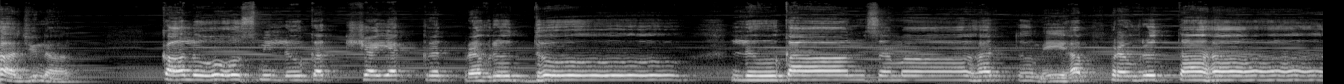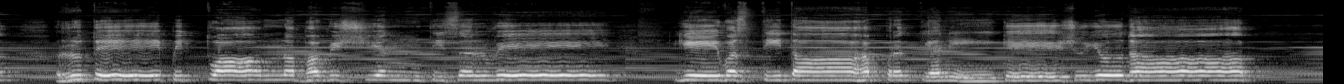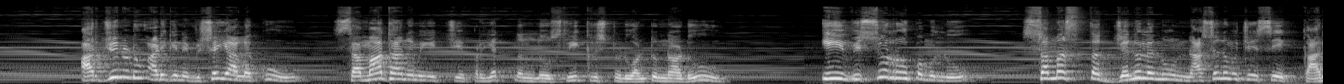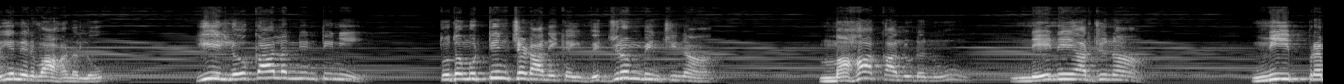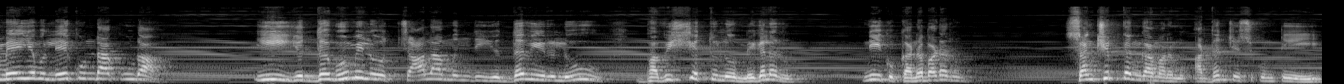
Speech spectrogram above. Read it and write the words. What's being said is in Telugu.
అర్జున కాలోస్మి లోకక్షయకృత్ ప్రవృద్ధో లోకాన్ సమాహర్తుమిహ ప్రవృత్త ఋతే పిత్వాం న భవిష్యంతి సర్వే ఏవ స్థితాః ప్రత్యనీకేషు యోధా. అర్జునుడు అడిగిన విషయాలకు సమాధానం ఇచ్చే ప్రయత్నంలో శ్రీకృష్ణుడు అంటున్నాడు ఈ విశ్వరూపములు సమస్త జనులను నాశనము చేసే కార్యనిర్వహణలో ఈ లోకాలన్నింటినీ తుదముట్టించడానికై విజృంభించిన మహాకాలుడను నేనే అర్జున. నీ ప్రమేయము లేకుండా కూడా ఈ యుద్ధభూమిలో చాలామంది యుద్ధవీరులు భవిష్యత్తులో మిగలరు నీకు కనబడరు. సంక్షిప్తంగా మనము అర్థం చేసుకుంటే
